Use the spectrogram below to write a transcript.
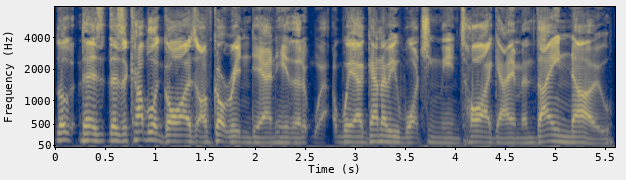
look, there's there's a couple of guys I've got written down here that we are going to be watching the entire game, and they know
